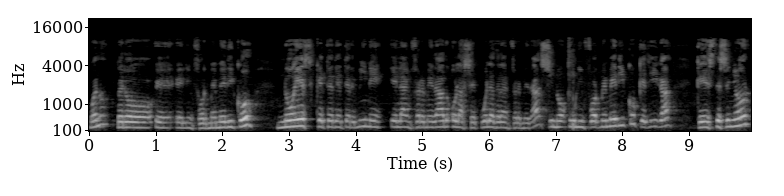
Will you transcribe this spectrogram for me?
Bueno, pero eh, el informe médico no es que te determine la enfermedad o la secuela de la enfermedad, sino un informe médico que diga que este señor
